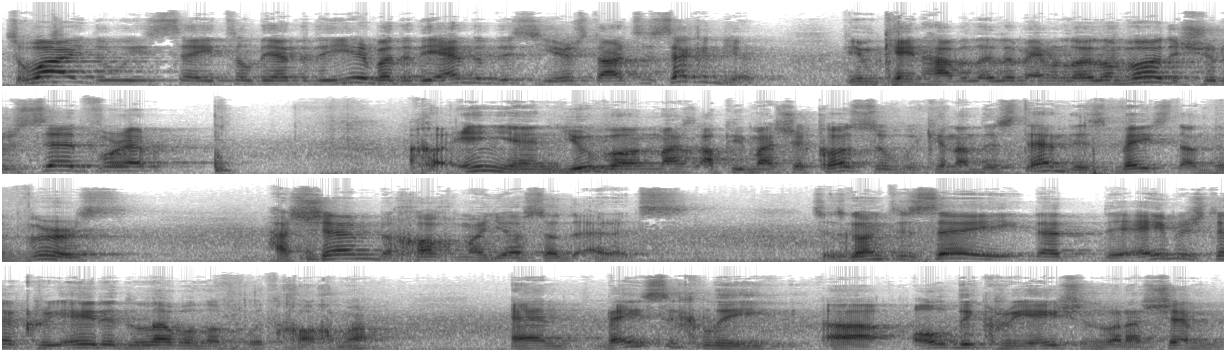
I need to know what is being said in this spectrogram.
so why do we say till the end of the year? But at the end of this year starts the second year. It should have said forever. We can understand this based on the verse Hashem b'chokhma yosod eretz. So it's going to say that the Abishter created level of with chokhmah, and basically uh, all the creation what Hashem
